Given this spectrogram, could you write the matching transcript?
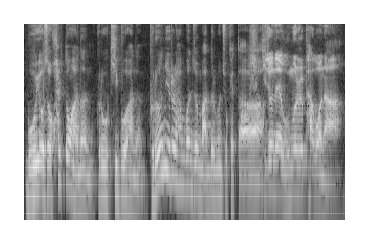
모여서 활동하는 그리고 기부하는 그런 일을 한번 좀 만들면 좋겠다. 기존에 우물을 파거나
